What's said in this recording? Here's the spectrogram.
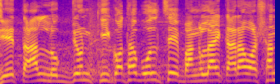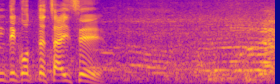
যে তার লোকজন কি কথা বলছে বাংলায় কারা অশান্তি করতে চাইছে।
